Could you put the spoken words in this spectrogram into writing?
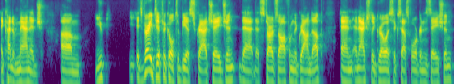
and kind of manage. Um, you it's very difficult to be a scratch agent that that starts off from the ground up and and actually grow a successful organization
